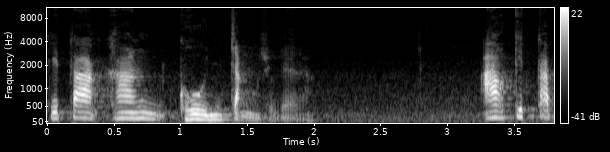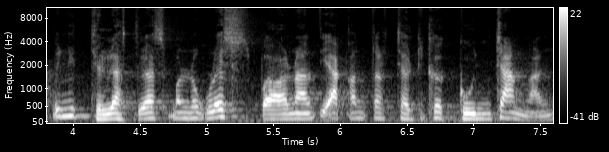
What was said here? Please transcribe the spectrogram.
kita akan goncang, saudara. Alkitab ini jelas-jelas menulis bahwa nanti akan terjadi kegoncangan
